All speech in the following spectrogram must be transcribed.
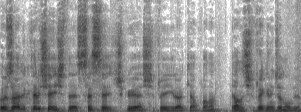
Özellikleri şey işte sesi çıkıyor yani şifreye girerken falan. Yalnız şifre girince ne oluyor?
